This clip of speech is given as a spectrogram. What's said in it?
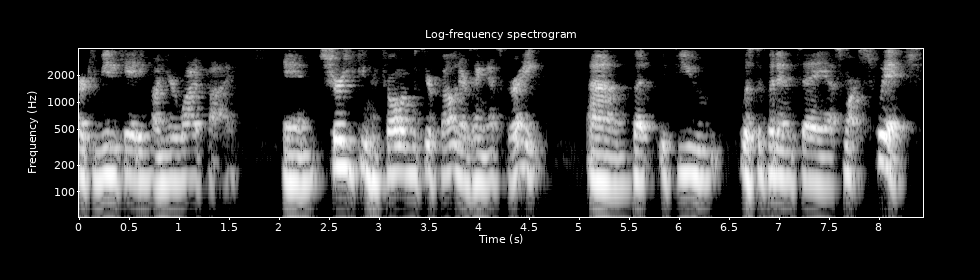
are communicating on your Wi-Fi, and sure you can control them with your phone, everything. That's great. Um, but if you was to put in say a smart switch,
